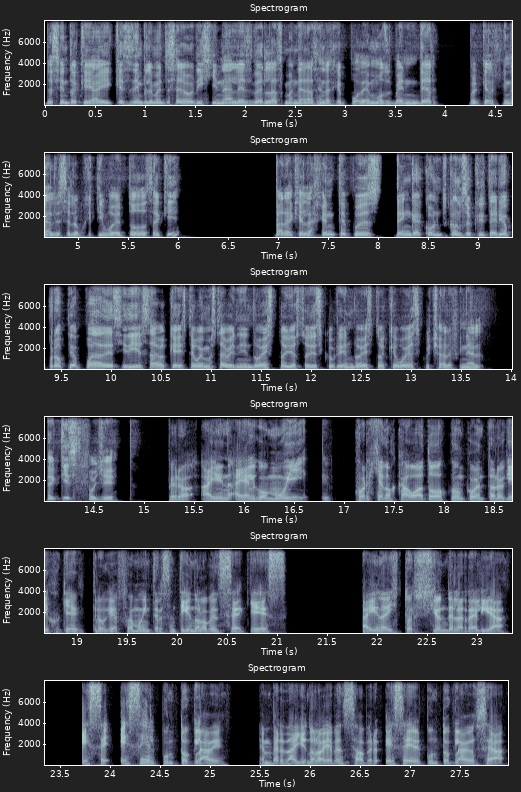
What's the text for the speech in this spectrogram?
Yo siento que hay que simplemente ser originales, ver las maneras en las que podemos vender, porque al final es el objetivo de todos aquí, para que la gente pues tenga con, con su criterio propio pueda decidir, ¿sabe que este güey me está vendiendo esto, yo estoy descubriendo esto, ¿qué voy a escuchar al final? X o Y. Pero hay, hay algo muy... Jorge nos cagó a todos con un comentario que dijo que creo que fue muy interesante y yo no lo pensé, que es, hay una distorsión de la realidad. Ese, ese es el punto clave, en verdad, yo no lo había pensado, pero ese es el punto clave. O sea,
